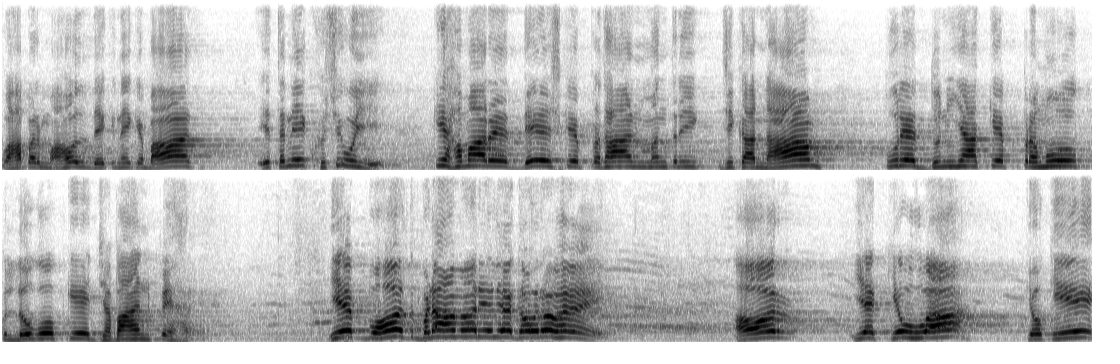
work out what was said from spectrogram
वहाँ पर माहौल देखने के बाद इतनी खुशी हुई कि हमारे देश के प्रधानमंत्री जी का नाम पूरे दुनिया के प्रमुख लोगों के जबान पे है। ये बहुत बड़ा हमारे लिए गौरव है। और ये क्यों हुआ? क्योंकि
